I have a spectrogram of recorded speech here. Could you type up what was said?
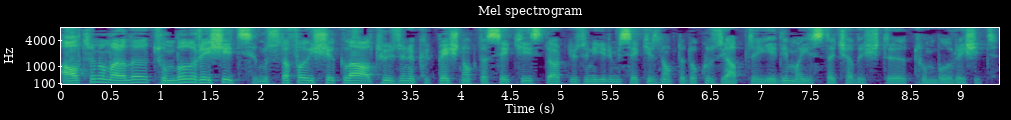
6 numaralı Tumbul Reşit Mustafa Işık'la 600'ünü 45.8, 400'ünü 28.9 yaptı. 7 Mayıs'ta çalıştı Tumbul Reşit.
